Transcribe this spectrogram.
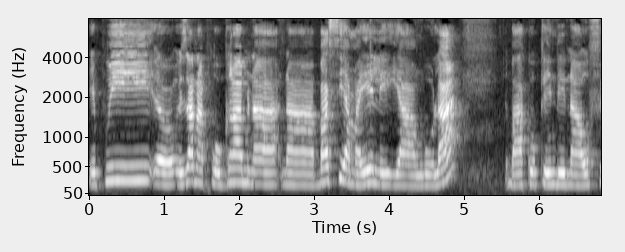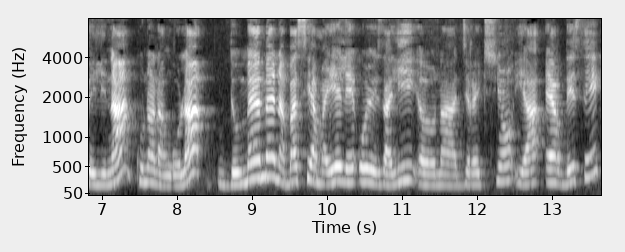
et puis euh, eza na programme na, na basi ya mayele ya Angola bakokende na ofelina kuna na angola de meme na basi ya mayele oyo ezali uh, na direction ya rdc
